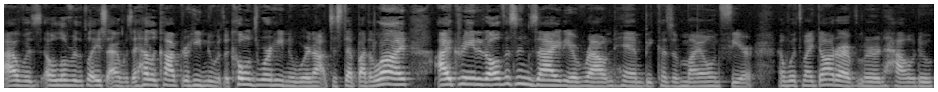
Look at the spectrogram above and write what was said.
I was all over the place. I was a helicopter. He knew where the cones were. He knew where not to step out of line. I created all this anxiety around him because of my own fear. And with my daughter, I've learned how to.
